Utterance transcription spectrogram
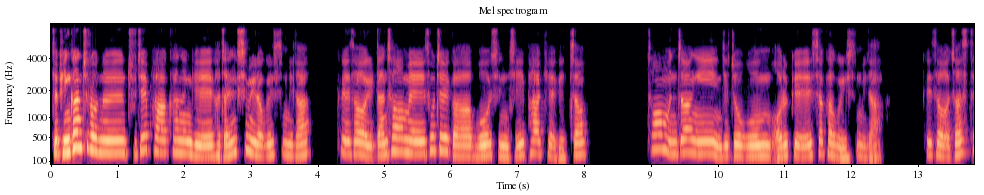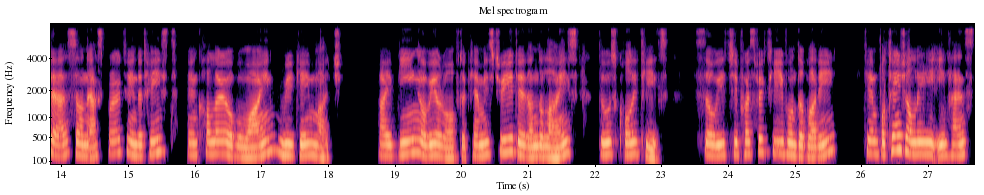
자, 빈칸 추론은 주제 파악하는 게 가장 핵심이라고 했습니다. 그래서 일단 처음에 소재가 무엇인지 파악해야겠죠. 처음 문장이 이제 조금 어렵게 시작하고 있습니다. 그래서 just as an expert in the taste and color of wine, we gain much by being aware of the chemistry that underlies those qualities. So each perspective on the body can potentially enhance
